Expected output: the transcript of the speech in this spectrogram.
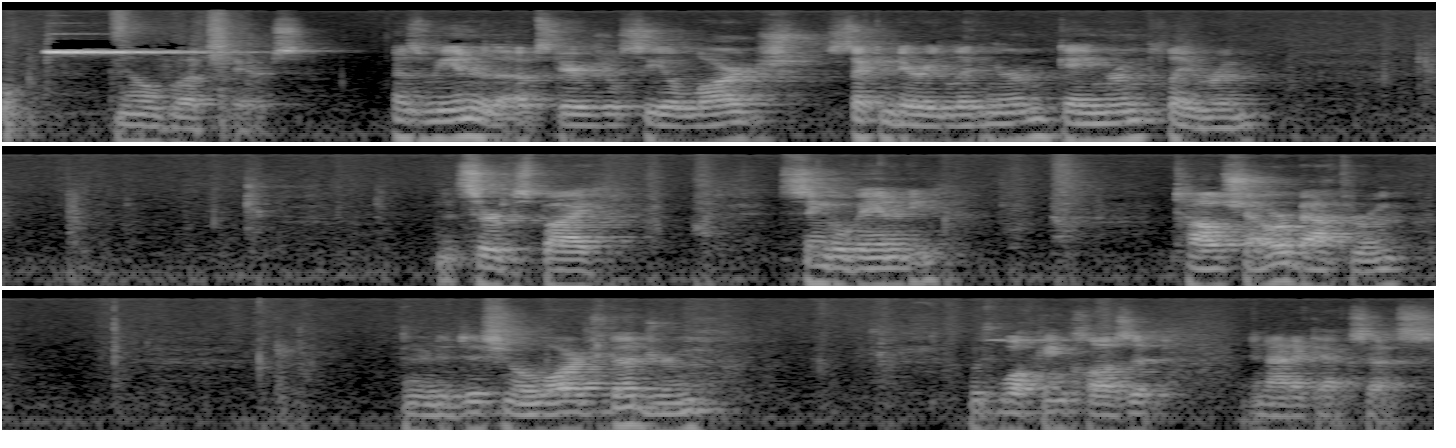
Now we'll go upstairs. As we enter the upstairs, you'll see a large secondary living room, game room, playroom. It's serviced by single vanity, tile shower bathroom, and an additional large bedroom with walk-in closet and attic access.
